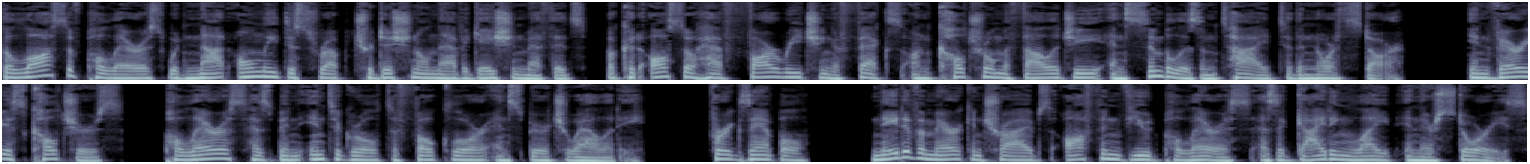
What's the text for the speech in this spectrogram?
The loss of Polaris would not only disrupt traditional navigation methods, but could also have far-reaching effects on cultural mythology and symbolism tied to the North Star. In various cultures, Polaris has been integral to folklore and spirituality. For example, Native American tribes often viewed Polaris as a guiding light in their stories,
